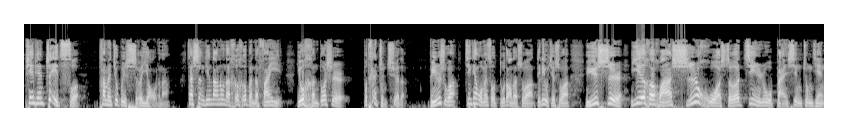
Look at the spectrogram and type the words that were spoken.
偏偏这次他们就被蛇咬了呢？在圣经当中的和合本的翻译有很多是不太准确的，比如说今天我们所读到的说第六节说，于是耶和华使火蛇进入百姓中间，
